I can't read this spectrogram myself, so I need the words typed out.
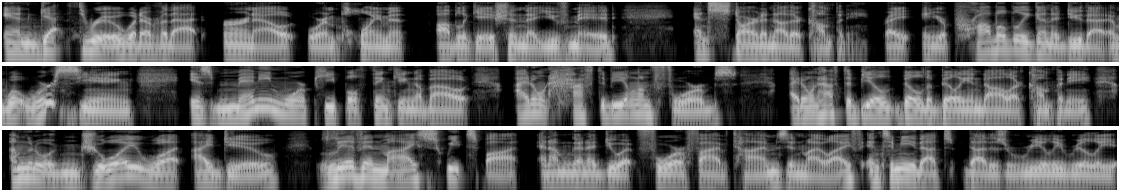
and get through whatever that earnout or employment obligation that you've made and start another company, right? And you're probably going to do that. And what we're seeing is many more people thinking about I don't have to be on Forbes. I don't have to build, build a billion dollar company. I'm going to enjoy what I do, live in my sweet spot, and I'm going to do it four or five times in my life. And to me, that's that is really, really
